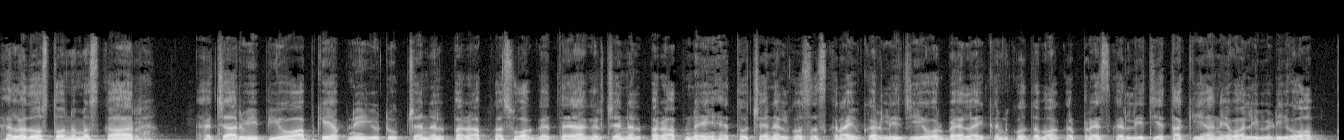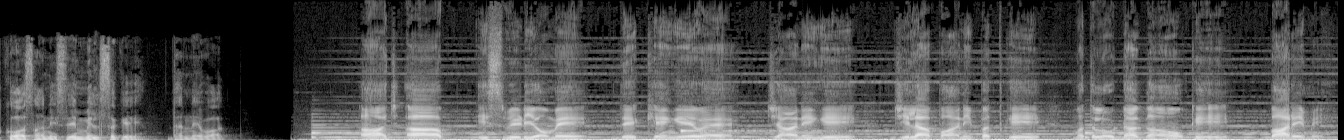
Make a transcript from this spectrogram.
हेलो दोस्तों, नमस्कार। H R V P O आपके अपने यूट्यूब चैनल पर आपका स्वागत है। अगर चैनल पर आप नए हैं तो चैनल को सब्सक्राइब कर लीजिए और बेल आइकन को दबाकर प्रेस कर लीजिए ताकि आने वाली वीडियो आपको आसानी से मिल सके। धन्यवाद। आज आप इस वीडियो में देखेंगे व जानेंगे जिला पानीपत के, मतलोडा गाँव के बारे में।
